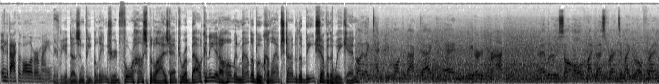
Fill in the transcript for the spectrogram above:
in the back of all of our minds. Nearly a dozen people injured, four hospitalized after a balcony at a home in Malibu collapsed onto the beach over the weekend. Probably like 10 people on the back deck, and we heard a crack. And I literally saw all of my best friends and my girlfriend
